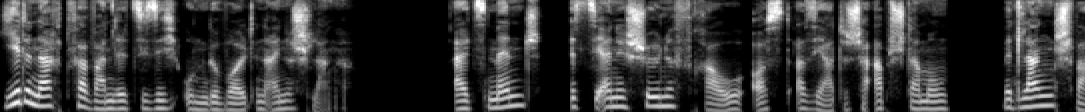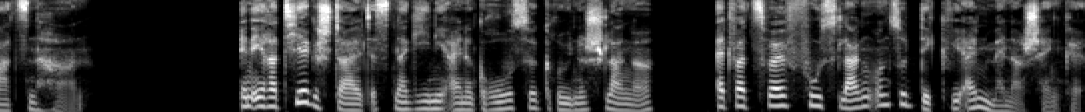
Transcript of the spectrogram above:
Jede Nacht verwandelt sie sich ungewollt in eine Schlange. Als Mensch ist sie eine schöne Frau ostasiatischer Abstammung mit langen schwarzen Haaren. In ihrer Tiergestalt ist Nagini eine große grüne Schlange, etwa zwölf Fuß lang und so dick wie ein Männerschenkel.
